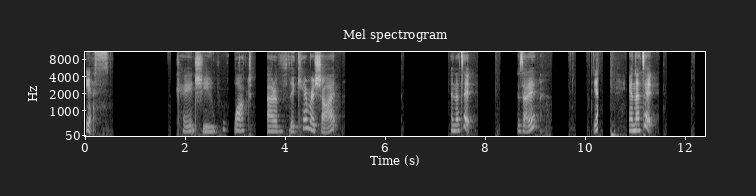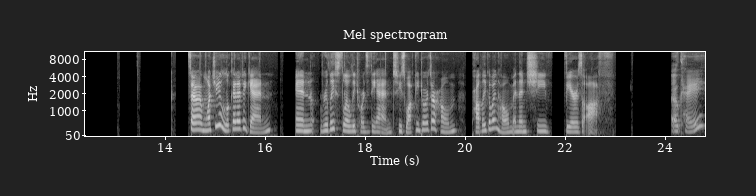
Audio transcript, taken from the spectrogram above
Yes. Okay, and she walked out of the camera shot. And that's it. Is that it? Yeah. And that's it. So I want you to look at it again and really slowly towards the end. She's walking towards her home, probably going home, and then she veers off. Okay.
